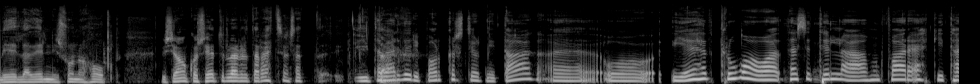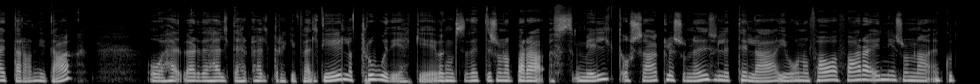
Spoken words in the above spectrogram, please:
miðlað inn í svona hóp Við sjáum hvað setur verður þetta rétt sem sagt í dag. Það verður í borgarstjórn í dag uh, og ég hef trú á að þessi til að hún fari ekki í tætarann í dag og verður heldur, heldur ekki fælt. Ég eila trúi því ekki vegna þess að þetta er svona bara mild og saklus og nöðsynlega til að ég vonu að fá að fara inn í svona einhver,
